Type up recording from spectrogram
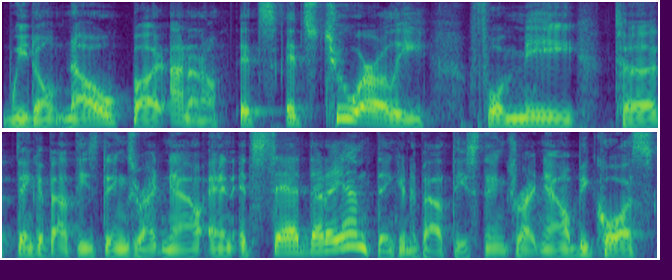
we don't know, but I don't know. It's it's too early for me to think about these things right now, and it's sad that I am thinking about these things right now because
